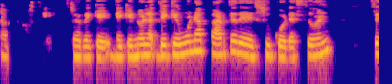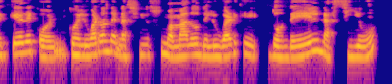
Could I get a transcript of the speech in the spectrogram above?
Ah, o sea, de que, de que no la, de que una parte de su corazón se quede con, con el lugar donde nació su mamá, donde el lugar que, donde él nació,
